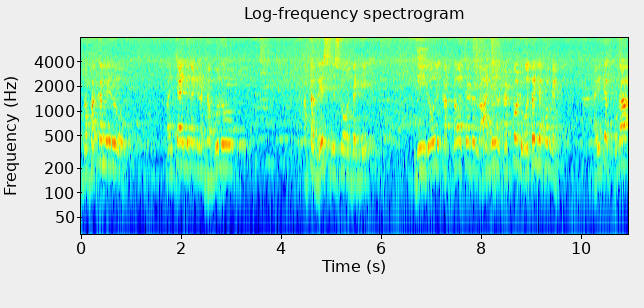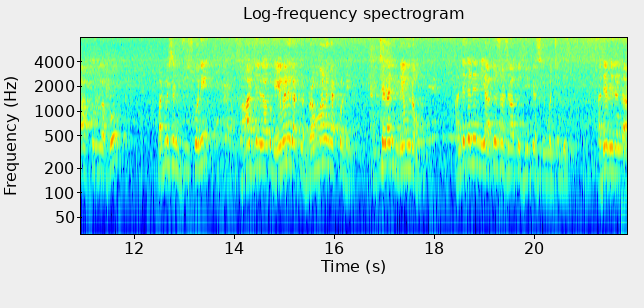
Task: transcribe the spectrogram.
ఒక పక్క మీరు పంచాయతీ కట్టిన డబ్బులు అట్లా వేస్ట్ చేసుకోవద్దండి. ఈ రోజు కట్టవలసిన లాడ్జింగ్లు కట్టుకోండి వద్దని చెప్పం మేము. అయితే కూడా అక్రులకు పర్మిషన్ తీసుకొని లాడ్జీలు కాకుండా ఏమైనా కట్టుకోండి బ్రహ్మాండం కట్టుకోండి. ఇచ్చేదానికి మేమున్నాం. అందుకనే మీ అదృష్టశాత్తు బీపీఎస్ స్కీమ్ వచ్చింది. అదేవిధంగా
